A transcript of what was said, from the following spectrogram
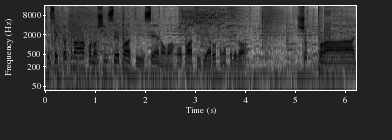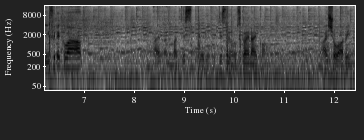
ちょせっかくなこの新生パーティー生の魔法パーティーでやろうと思ったけどちょっとなリフレクはあれ、まあ、デスペルデスペルも使えないか。相性悪いな。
